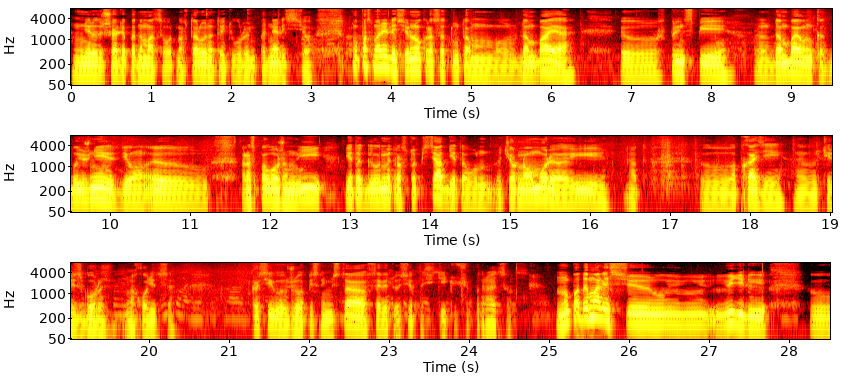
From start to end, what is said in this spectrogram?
не разрешали подниматься вот на второй, на третий уровень, поднялись, все. Ну, посмотрели все равно красоту там Донбая. Э, в принципе, Донбай, он как бы южнее сделан, э, расположен. И где-то километров 150 где-то он до Черного моря и от э, Абхазии э, через горы находится. Красивые живописные места, советую себе посетить, очень понравится. Ну, поднимались, э, видели э,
